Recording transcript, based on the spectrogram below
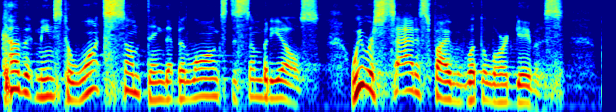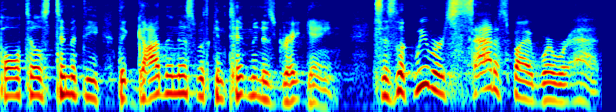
covet means to want something that belongs to somebody else. We were satisfied with what the Lord gave us. Paul tells Timothy that godliness with contentment is great gain. He says, Look, we were satisfied where we're at.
